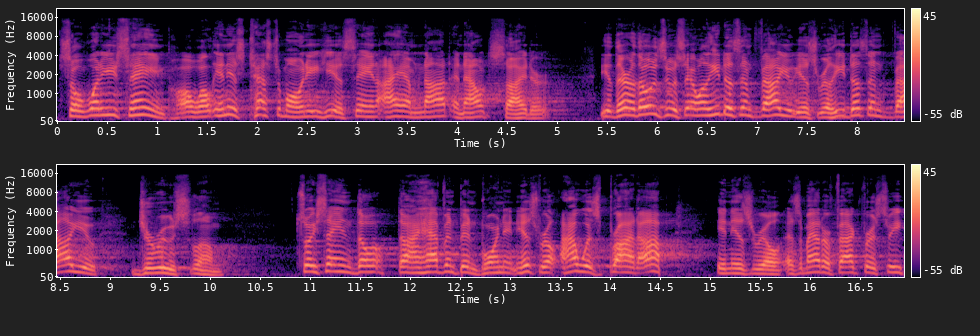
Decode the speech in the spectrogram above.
So, what are you saying, Paul? Well, in his testimony, he is saying, I am not an outsider. There are those who say, well, he doesn't value Israel, he doesn't value Jerusalem. So he's saying, though, though I haven't been born in Israel, I was brought up in Israel. As a matter of fact, verse 3,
